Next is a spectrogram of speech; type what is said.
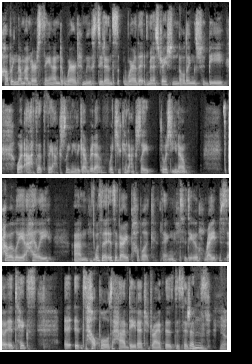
helping them understand where to move students, where the administration buildings should be, what assets they actually need to get rid of, which you can actually, which, you know, it's probably a highly um, was a, it's a very public thing to do, right? So it takes it's helpful to have data to drive those decisions mm-hmm. yeah.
